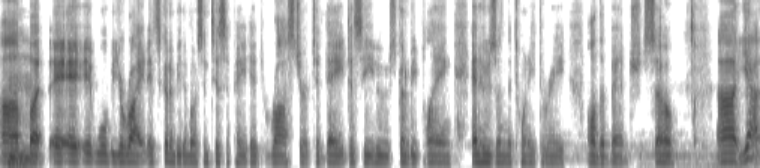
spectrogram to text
um, Mhm. but it, it- will be. You're right. It's going to be the most anticipated roster to date to see who's going to be playing and who's in the 23 on the bench. So uh, yeah,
